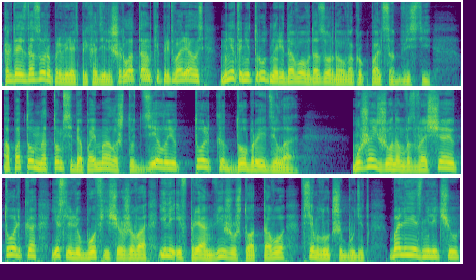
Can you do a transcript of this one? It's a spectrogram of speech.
Когда из дозора проверять приходили, шарлатанкой притворялась. Мне-то нетрудно рядового дозорного вокруг пальца обвести. А потом на том себя поймала, что делаю только добрые дела. Мужей женам возвращаю только, если любовь еще жива, или и впрямь вижу, что от того всем лучше будет. Болезни лечу,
